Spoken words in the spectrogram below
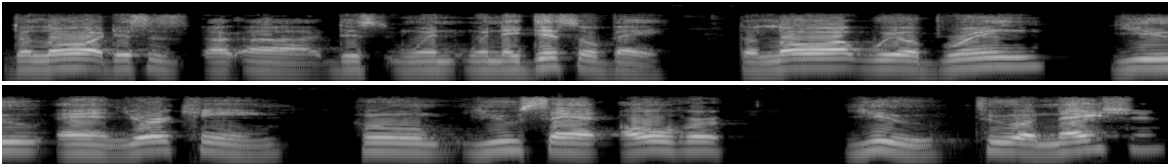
The Lord, this is uh, uh, this when when they disobey, the Lord will bring you and your king, whom you set over you, to a nation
